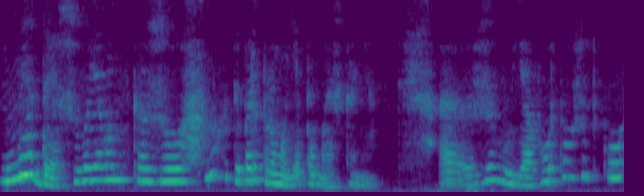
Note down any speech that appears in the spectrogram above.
Не дешево, я вам скажу. Ну, а тепер про моє помешкання. Е, Живу я в гуртожитку,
